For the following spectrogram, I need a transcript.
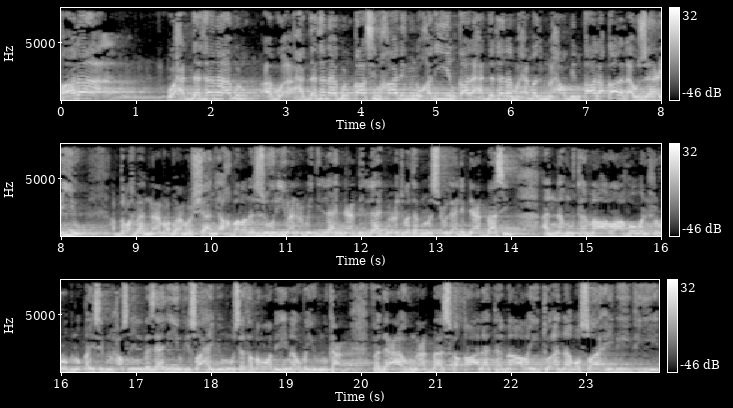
قال وحدثنا أبو, أبو حدثنا أبو القاسم خالد بن خلي قال حدثنا محمد بن حرب قال قال الأوزاعي عبد الرحمن بن عمرو بن عمرو الشامي أخبرنا الزهري عن عبيد الله بن عبد الله بن عتبة بن مسعود عن ابن عباس أنه تمارى هو والحر بن قيس بن حصن البزاري في صاحب موسى فمر بهما أبي بن كعب فدعاه ابن عباس فقال تماريت أنا وصاحبي في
